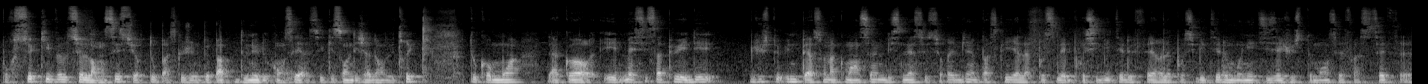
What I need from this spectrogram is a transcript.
pour ceux qui veulent se lancer surtout parce que je ne peux pas donner de conseils à ceux qui sont déjà dans le truc. Tout comme moi d'accord. Et mais si ça peut aider juste une personne à commencer un business ce serait bien parce qu'il y a la les possibilités de faire la possibilité de monétiser justement cette euh,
